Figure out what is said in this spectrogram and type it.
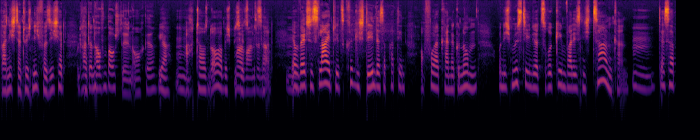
war nicht natürlich nicht versichert. Und hat einen Haufen Baustellen auch, gell? Ja, 8000 Euro habe ich bis Ja, jetzt Wahnsinn, bezahlt. Ja, aber welches Leid, jetzt kriege ich den, deshalb hat den auch vorher keiner genommen. Und ich müsste ihn wieder zurückgeben, weil ich es nicht zahlen kann. Deshalb,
